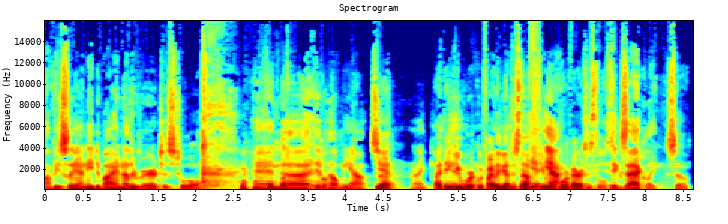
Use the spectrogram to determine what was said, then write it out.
obviously I need to buy another Veritas tool, and uh, it'll help me out. So Yeah. I, I think your work would finally be up to snuff if you Yeah, had more Veritas tools. exactly. So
